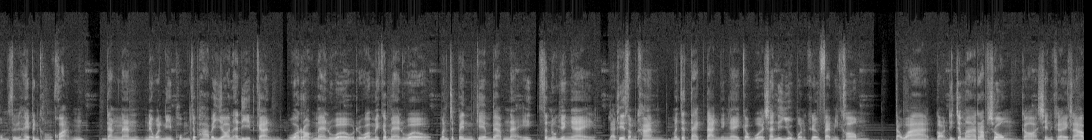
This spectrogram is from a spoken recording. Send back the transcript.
ผมซื้อให้เป็นของขวัญ ดังนั้นในวันนี้ผมจะพาไปย้อนอดีตกันว่า Rockman World หรือว่า Mega Man World มันจะเป็นเกมแบบไหน สนุกยังไง และที่สำคัญมันจะแตกต่างยังไงกับเวอร์ชันที่อยู่บนเครื่อง Famicom แต่ว่าก่อนที่จะมารับชมก็เช่นเคยครับ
